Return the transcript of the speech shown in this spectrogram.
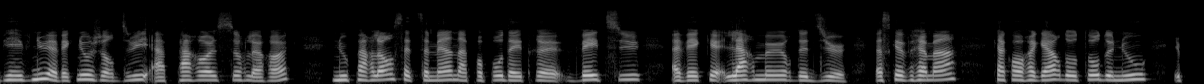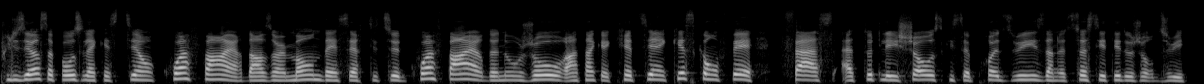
bienvenue avec nous aujourd'hui à Parole sur le roc. Nous parlons cette semaine à propos d'être vêtu avec l'armure de Dieu. Parce que vraiment, quand on regarde autour de nous, plusieurs se posent la question, quoi faire dans un monde d'incertitude? Quoi faire de nos jours en tant que chrétiens? Qu'est-ce qu'on fait face à toutes les choses qui se produisent dans notre société d'aujourd'hui?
